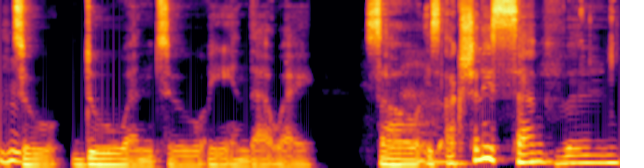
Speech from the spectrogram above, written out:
Mhm. to do and to be in that way. So it's actually seven, se-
